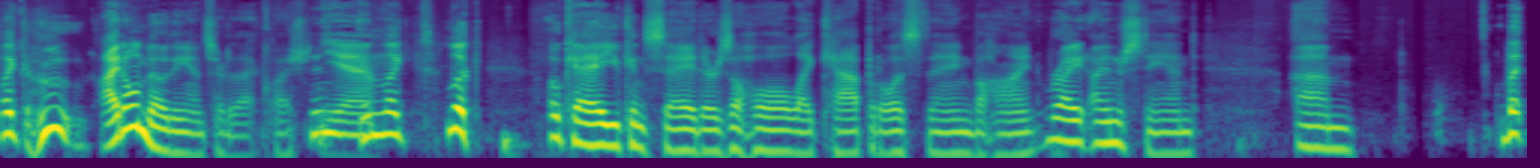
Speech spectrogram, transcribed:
like who I don't know the answer to that question. Yeah. And like look, okay, you can say there's a whole like capitalist thing behind. Right, I understand. Um but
